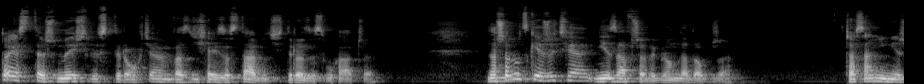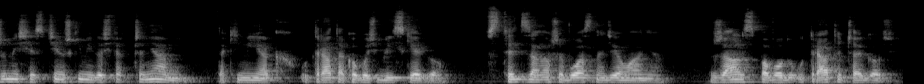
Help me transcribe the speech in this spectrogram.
To jest też myśl, z którą chciałem Was dzisiaj zostawić, drodzy słuchacze. Nasze ludzkie życie nie zawsze wygląda dobrze. Czasami mierzymy się z ciężkimi doświadczeniami, takimi jak utrata kogoś bliskiego, wstyd za nasze własne działania, żal z powodu utraty czegoś.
